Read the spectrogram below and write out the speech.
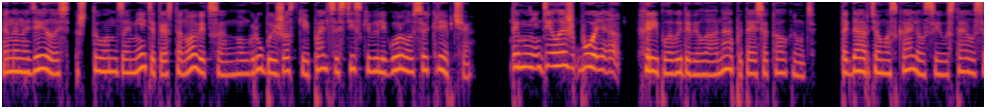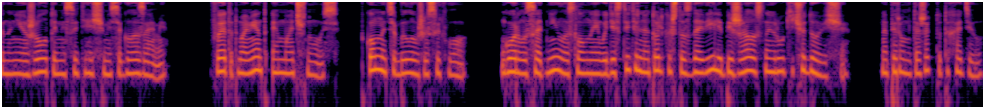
Она надеялась, что он заметит и остановится, но грубые жесткие пальцы стискивали горло все крепче. «Ты мне делаешь больно!» — хрипло выдавила она, пытаясь оттолкнуть. Тогда Артем оскалился и уставился на нее желтыми светящимися глазами. В этот момент Эмма очнулась. В комнате было уже светло. Горло соднило, словно его действительно только что сдавили безжалостные руки чудовища. На первом этаже кто-то ходил.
